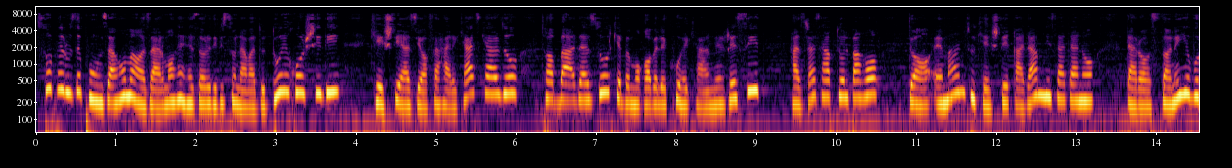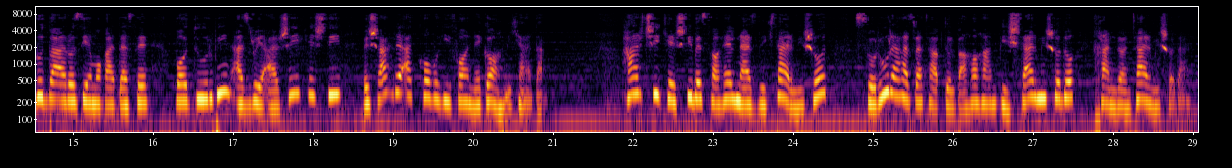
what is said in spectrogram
صبح روز 15 آذر ماه 1292 خورشیدی کشتی از یافه حرکت کرد و تا بعد از ظهر که به مقابل کوه کرمل رسید حضرت عبدالبها دائما تو کشتی قدم می‌زدن و در آستانه ورود به عراضی مقدسه با دوربین از روی عرشه کشتی به شهر عکا و حیفا نگاه می‌کردند. هرچی کشتی به ساحل نزدیکتر می‌شد سرور حضرت عبدالبها هم بیشتر می‌شد و خندانتر می‌شدند.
